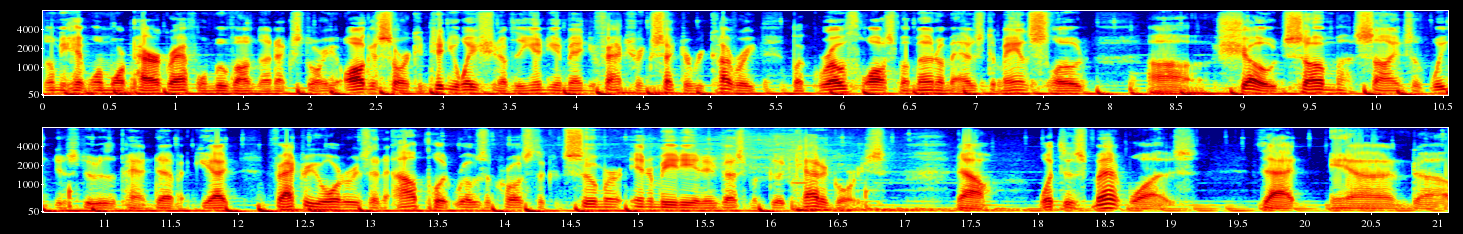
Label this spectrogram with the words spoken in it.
let me hit one more paragraph. We'll move on to the next story. August saw a continuation of the Indian manufacturing sector recovery, but growth lost momentum as demand slowed, uh, showed some signs of weakness due to the pandemic. Yet, factory orders and output rose across the consumer, intermediate, investment good categories. Now, what this meant was that, and uh,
